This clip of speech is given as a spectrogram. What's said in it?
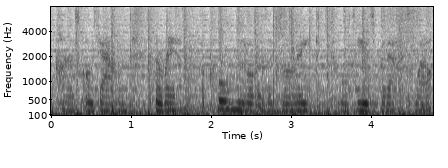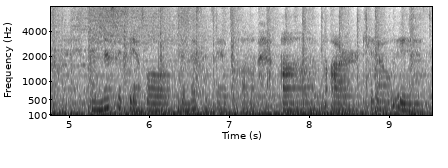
the cars go down the ramp, pool noodle is a great tool to use for that as well. In this example, in this example, um, our kiddo is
